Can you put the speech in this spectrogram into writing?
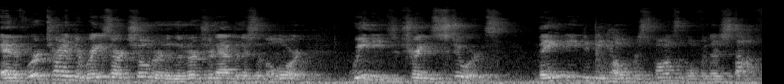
And if we're trying to raise our children in the nurture and admonition of the Lord, we need to train stewards. They need to be held responsible for their stuff.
